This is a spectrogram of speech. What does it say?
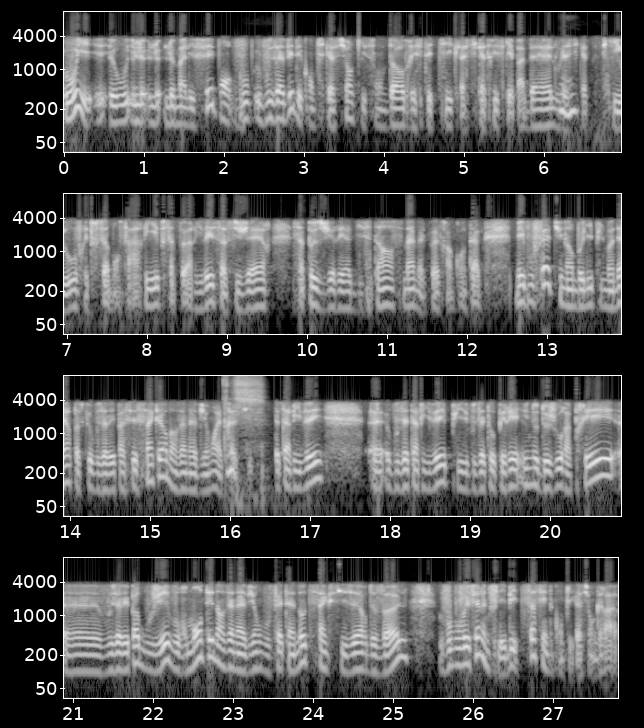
Oui, le, le, mal est fait. Bon, vous, vous avez des complications qui sont d'ordre esthétique, la cicatrice qui est pas belle ou la cicatrice qui ouvre et tout ça. Bon, ça arrive, ça peut arriver, ça se gère, ça peut se gérer à distance, même elle peut être en contact. Mais vous faites une embolie pulmonaire parce que vous avez passé cinq heures dans un avion à être assis. Vous êtes arrivé, euh, vous êtes arrivé, puis vous êtes opéré une ou deux jours après. Euh, vous n'avez pas bougé, vous remontez dans un avion, vous faites un autre cinq, six heures de vol. Vous pouvez faire une phlébite. Ça, c'est une complication grave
